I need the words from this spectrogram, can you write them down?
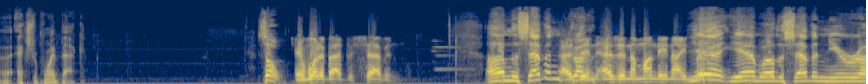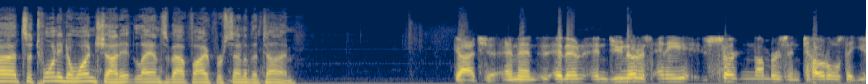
uh, extra point back. So And what about the seven? Um, the seven, As dro- in as in the Monday night. yeah, middle? yeah. Well, the seven, you're uh, it's a 20 to one shot. It lands about five percent of the time. Gotcha. And then, and then, and do you notice any certain numbers and totals that you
